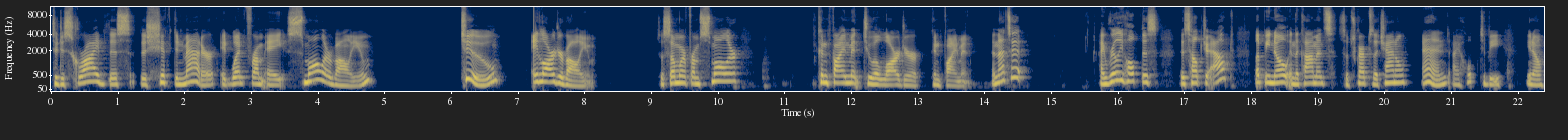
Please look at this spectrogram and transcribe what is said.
to describe this this shift in matter, it went from a smaller volume to a larger volume. So somewhere from smaller confinement to a larger confinement. And that's it. I really hope this this helped you out. Let me know in the comments, subscribe to the channel, and I hope to be, you know,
